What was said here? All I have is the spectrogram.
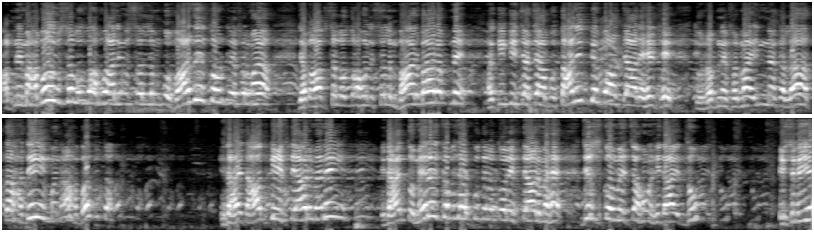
अपने महबूब सल्लल्लाहु अलैहि वसल्लम को वाजे तौर पे फरमाया, जब आप सल्लल्लाहु अलैहि वसल्लम बार बार अपने हकीकी चाचा अबू तालिब के पास जा रहे थे तो रब ने फरमाया इन्ना का ला तहदी मन अहबबता। हिदायत आपके इख्तियार में नहीं हिदायत तो मेरे कब्जे कुदरत और इख्तियार में है। जिसको मैं चाहूँ हिदायत दू। इसलिए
